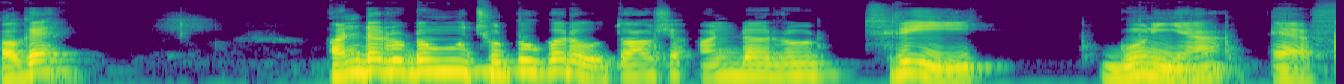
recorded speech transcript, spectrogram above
okay under root હું છૂટું કરું તો આવશે અંડર રૂટ થ્રી ગુણ્યા એફ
